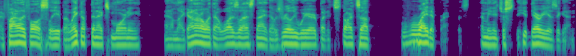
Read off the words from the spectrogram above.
I finally fall asleep. I wake up the next morning and I'm like, I don't know what that was last night. That was really weird, but it starts up right at breakfast. I mean, it just, there he is again.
